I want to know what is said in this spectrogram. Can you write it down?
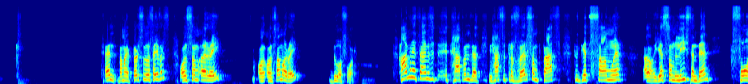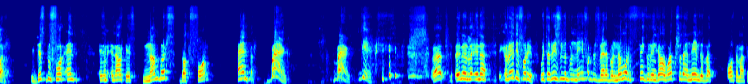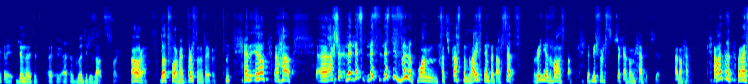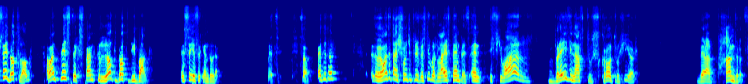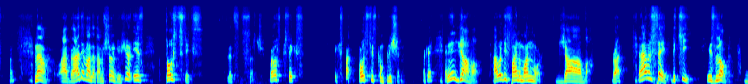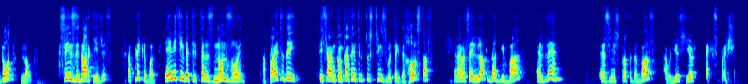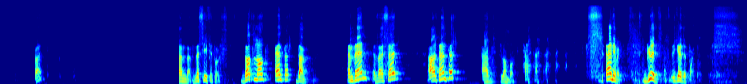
And by my personal favorites, on some array, on, on some array, do a for. How many times it, it happened that you have to traverse some path to get somewhere, I don't know, get some list and then for. You just do for and in, in our case, numbers dot for enter. Bang! Bang! Yeah. right? In a, in a ready for you with a reasonable name for the variable. No more figuring out what should I name the automatically generated uh, uh, good results for you. All right, dot four, my personal favorite. Hmm? And you know uh, how uh, actually let, us let's let's develop one such custom live template ourselves. Really advanced stuff. Let me first check. I don't have it yet. I don't have it. I want to when I say dot log, I want this to expand to log dot debug. Let's see if we can do that. Let's see. So editor, the ones that I showed you previously were live templates, and if you are brave enough to scroll through here, there are hundreds. Now, uh, the other one that I'm showing you here is postfix. Let's search postfix, postfix completion. Okay, and in Java, I will define one more Java, right? And I will say the key is log dot log. Since the dark ages, applicable. Anything that returns non-void, apply to the. If I'm concatenating two strings, we'll take the whole stuff, and I will say log dot debug, and then as instructed above, I will use here expression, right? And done. Let's see if it works. Dot log, enter, done. And then, as I said, alt enter, add Lombok. anyway, good. You get the point.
